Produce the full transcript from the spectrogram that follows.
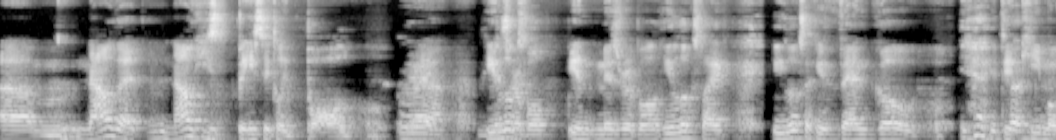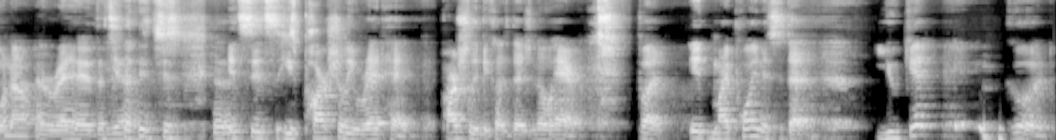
Um, now that now he's basically bald, right? Yeah. He looks- Miserable. In miserable, he looks like he looks like if Van Gogh yeah, he did chemo now. A redhead. And, yeah, it's just it's it's he's partially redhead, partially because there's no hair. But it my point is that you get good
